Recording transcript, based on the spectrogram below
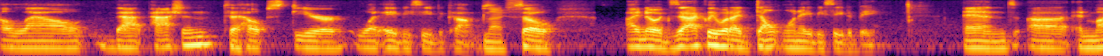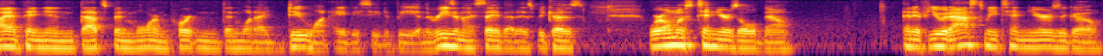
allow that passion to help steer what ABC becomes. Nice. So I know exactly what I don't want ABC to be. And uh, in my opinion, that's been more important than what I do want ABC to be. And the reason I say that is because we're almost 10 years old now. And if you had asked me 10 years ago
